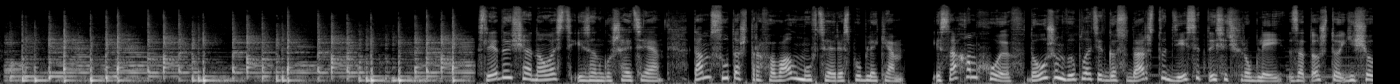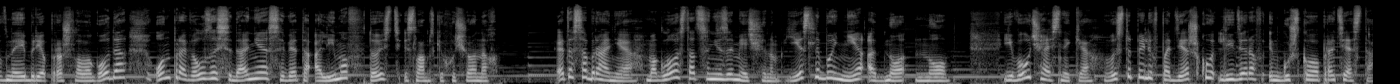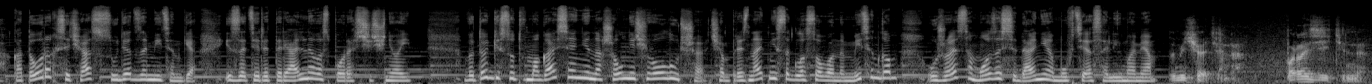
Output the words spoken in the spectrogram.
Следующая новость из Ингушетии. Там суд оштрафовал муфтия республики. Иса Хамхоев должен выплатить государству 10 тысяч рублей за то, что еще в ноябре прошлого года он провел заседание Совета Алимов, то есть исламских ученых. Это собрание могло остаться незамеченным, если бы не одно «но». Его участники выступили в поддержку лидеров ингушского протеста, которых сейчас судят за митинги из-за территориального спора с Чечней. В итоге суд в Магасе не нашел ничего лучше, чем признать несогласованным митингом уже само заседание муфтия Салимами. Замечательно, поразительно,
